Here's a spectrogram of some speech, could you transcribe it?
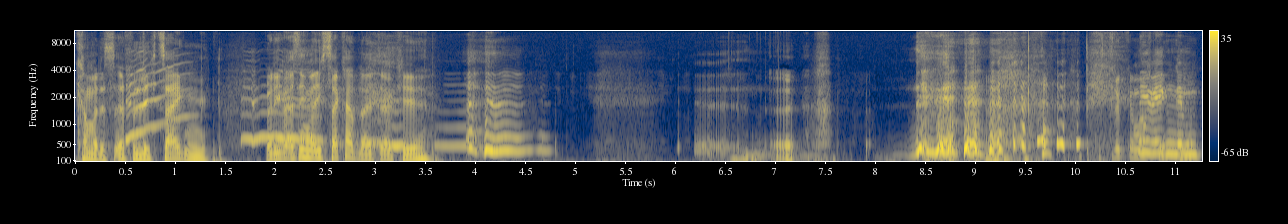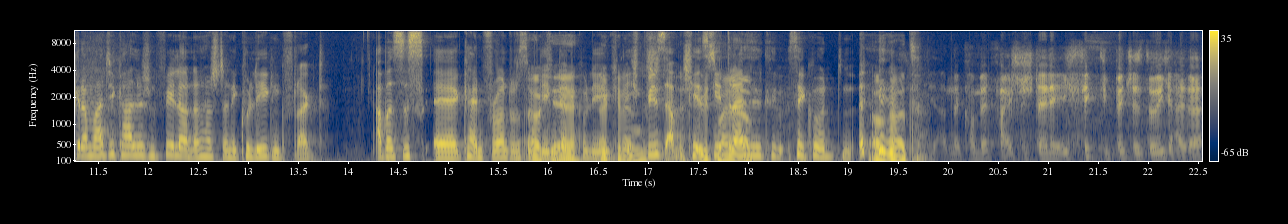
Kann man das öffentlich zeigen? Weil ich weiß nicht, was ich gesagt habe, Leute, okay. Äh. Ich drück immer Nee, wegen einem grammatikalischen Fehler und dann hast du deine Kollegen gefragt. Aber es ist äh, kein Front oder so gegen Okay, deine Kollegen. okay, dann ich spiel's ab, okay, spiel's es geht mal 30 Sekunden. Oh Gott. an der komplett falschen Stelle. Ich fick die Bitches durch, Alter.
